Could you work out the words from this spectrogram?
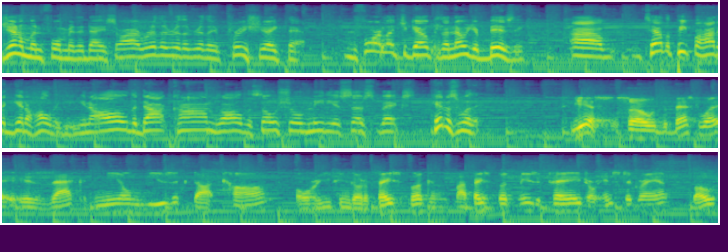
gentlemen for me today. So I really, really, really appreciate that. Before I let you go, because I know you're busy, um, tell the people how to get a hold of you. You know, all the dot coms, all the social media suspects. Hit us with it. Yes, so the best way is zachneilmusic.com or you can go to Facebook and my Facebook music page or Instagram. Both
